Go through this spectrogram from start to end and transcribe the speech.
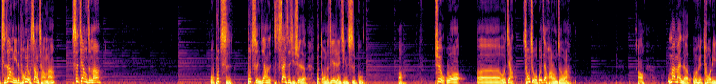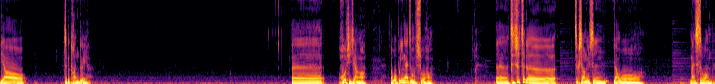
只让你的朋友上场吗？是这样子吗？我不耻，不耻你这样三十几岁的不懂得这些人情世故哦。所以我呃，我讲从此我不会在划龙舟了。哦，慢慢的我会脱离掉这个团队啊。呃，或许讲哦，我不应该这么说哈。呃，只是这个小女生让我蛮失望的，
